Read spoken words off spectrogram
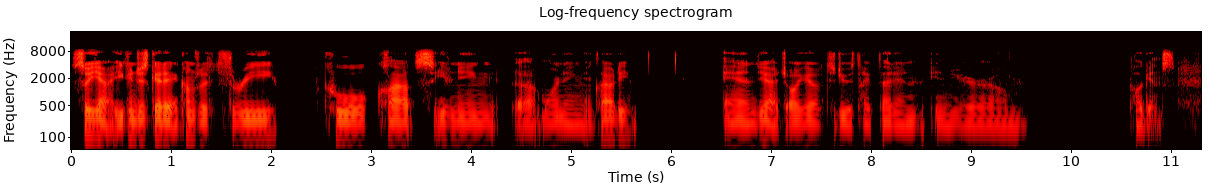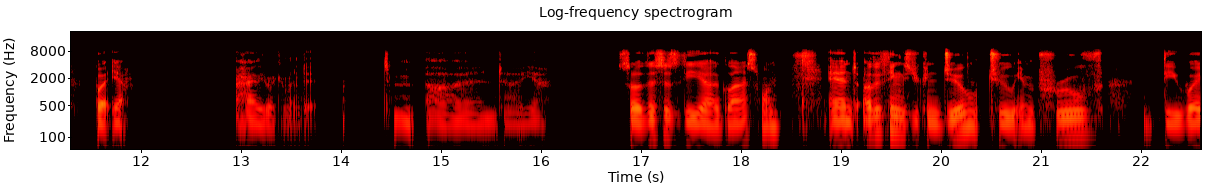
so yeah, you can just get it. It comes with three cool clouds, evening, uh, morning, and cloudy, and yeah, all you have to do is type that in in your um, plugins. But yeah, I highly recommend it. It's uh, and uh, yeah. So this is the uh, glass one, and other things you can do to improve the way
